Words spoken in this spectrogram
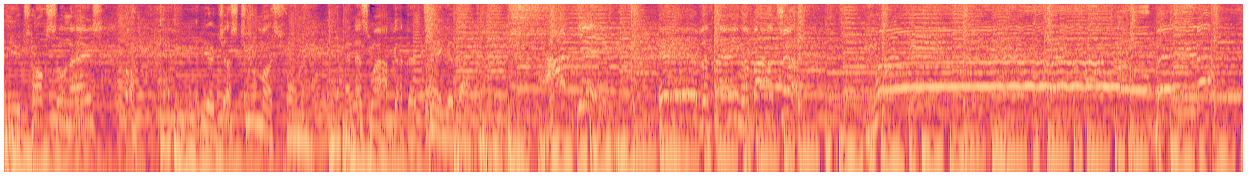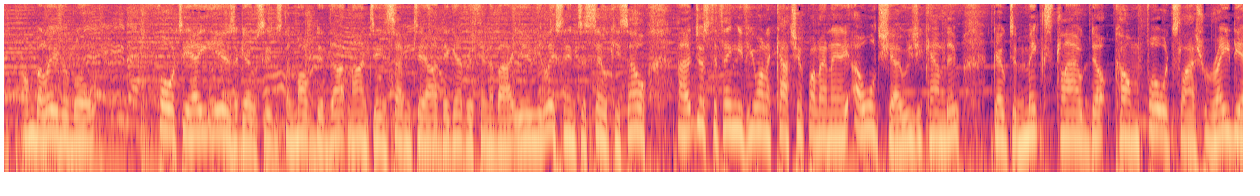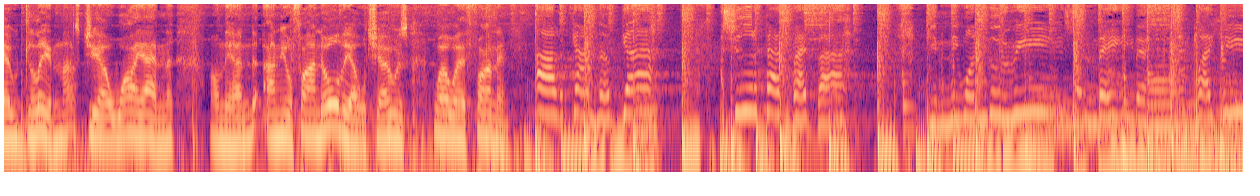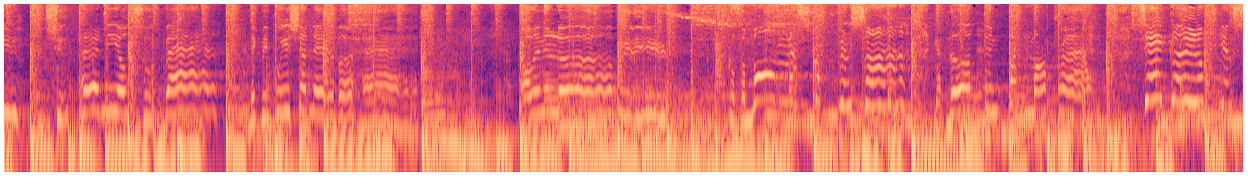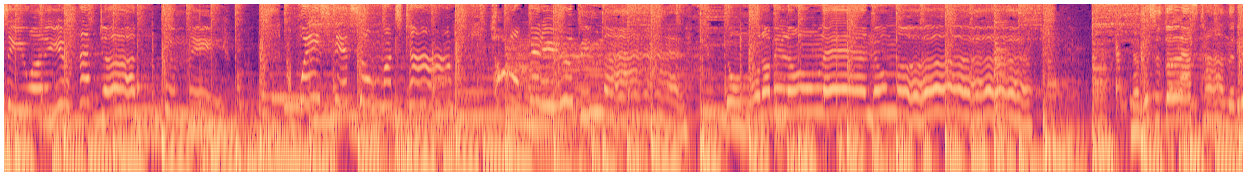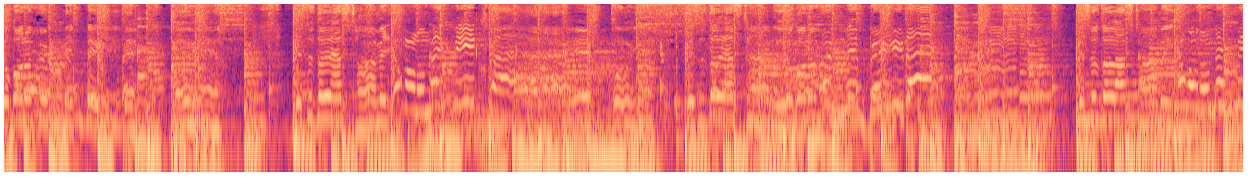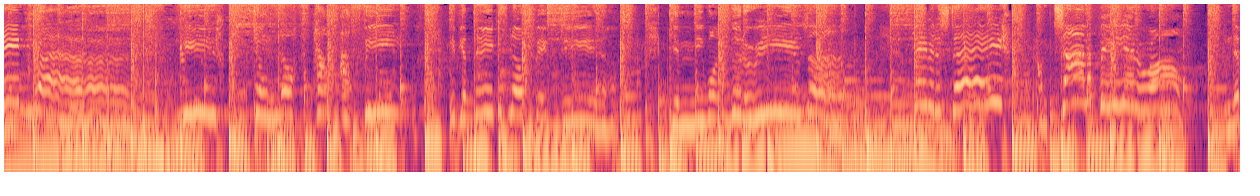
And you talk so nice, oh, and you're just too much for me. And that's why I've got to tell you that I dig everything about you. Oh, baby. Unbelievable 48 years ago since the mob did that 1970 i dig everything about you. You're listening to silky soul. Uh, just a thing if you want to catch up on any old shows you can do. Go to mixcloud.com forward slash radio glyn that's g-l-y-n on the end and you'll find all the old shows well worth finding. I look kind of guy i should have passed right by. Give me one good reason that you're gonna hurt me.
